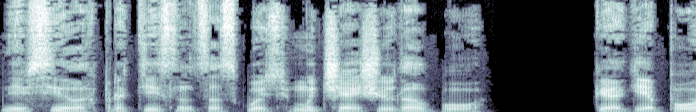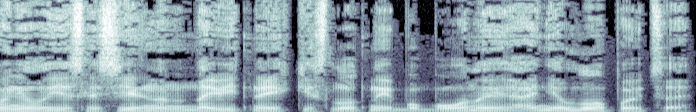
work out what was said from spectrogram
не в силах протиснуться сквозь мычащую толпу. Как я понял, если сильно надавить на их кислотные бубоны, они лопаются.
